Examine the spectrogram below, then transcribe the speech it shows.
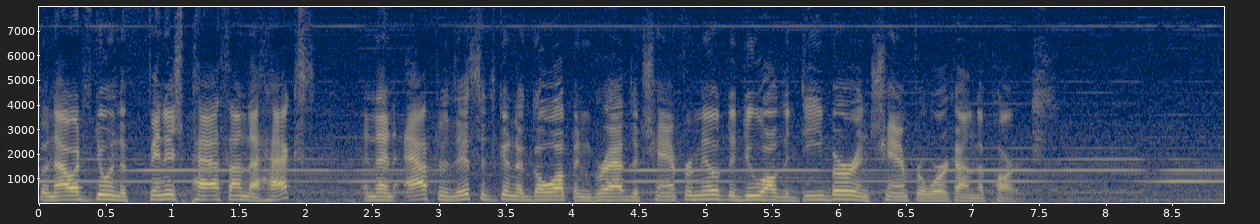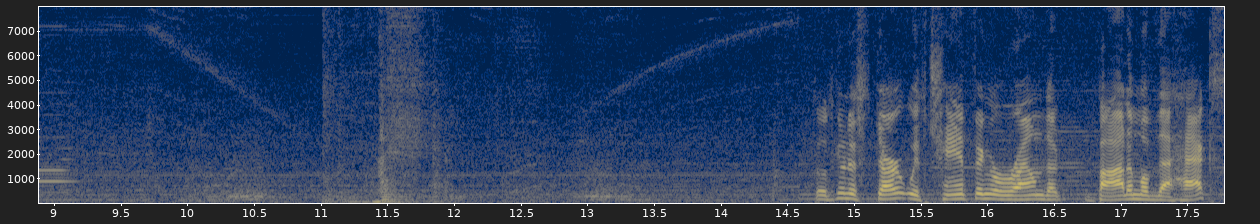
So now it's doing the finish pass on the hex, and then after this, it's gonna go up and grab the chamfer mill to do all the deburr and chamfer work on the parts. So it's gonna start with chamfering around the bottom of the hex.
